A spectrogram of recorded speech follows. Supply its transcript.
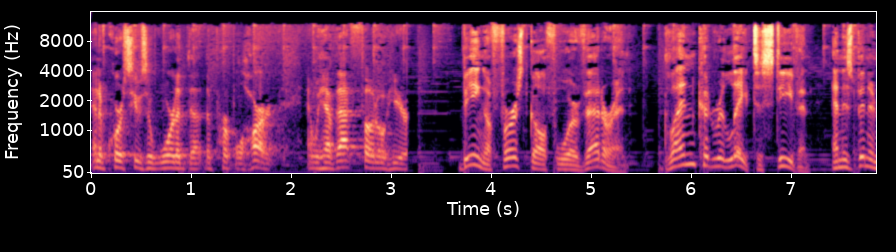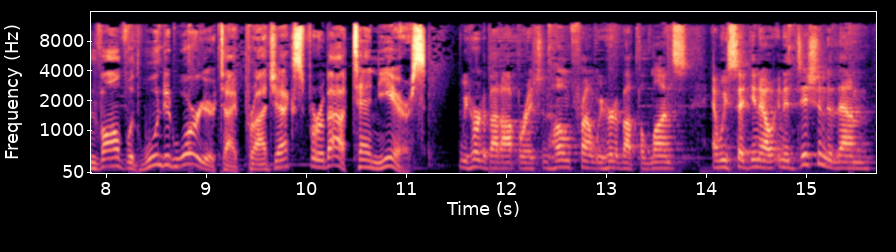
And of course, he was awarded the, the Purple Heart. And we have that photo here. Being a first Gulf War veteran, Glen could relate to Stephen and has been involved with Wounded Warrior type projects for about 10 years. We heard about Operation Homefront, we heard about the Lunts, and we said, you know, in addition to them,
